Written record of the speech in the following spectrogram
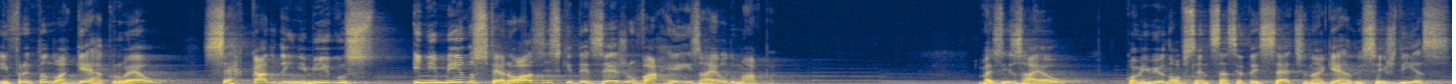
enfrentando uma guerra cruel, cercado de inimigos, inimigos ferozes que desejam varrer Israel do mapa. Mas Israel como em 1967, na Guerra dos Seis Dias,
